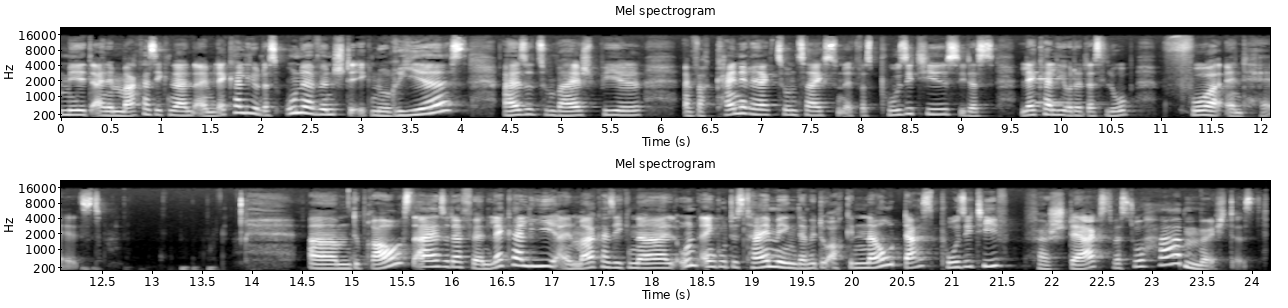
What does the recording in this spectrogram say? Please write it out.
mit einem Markersignal und einem Leckerli und das Unerwünschte ignorierst, also zum Beispiel einfach keine Reaktion zeigst und etwas Positives wie das Leckerli oder das Lob vorenthältst. Ähm, du brauchst also dafür ein Leckerli, ein Markersignal und ein gutes Timing, damit du auch genau das positiv verstärkst, was du haben möchtest.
